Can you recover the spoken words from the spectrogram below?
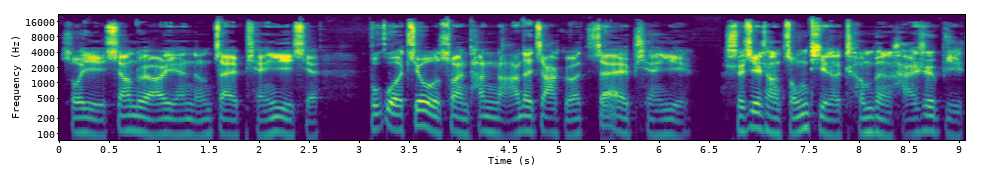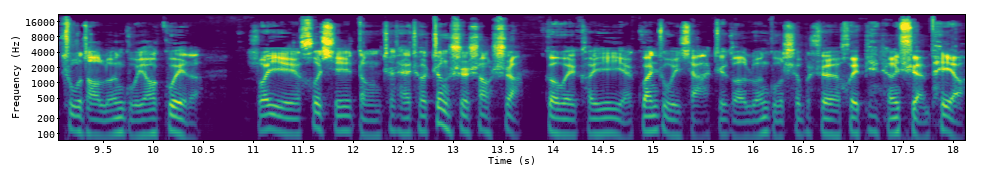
所以相对而言能再便宜一些。不过，就算他拿的价格再便宜，实际上总体的成本还是比铸造轮毂要贵的。所以后期等这台车正式上市啊。各位可以也关注一下这个轮毂是不是会变成选配啊？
